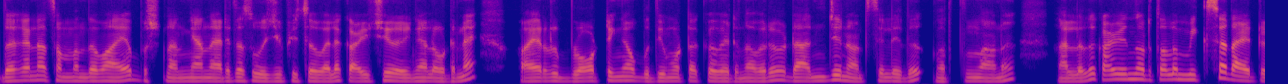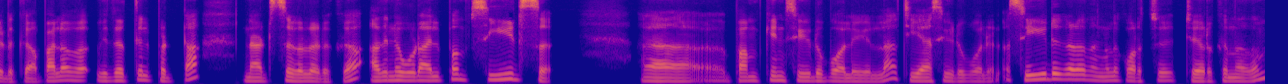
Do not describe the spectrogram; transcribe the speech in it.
ദഹന സംബന്ധമായ പ്രശ്നം ഞാൻ നേരത്തെ സൂചിപ്പിച്ചതുപോലെ കഴിച്ചു കഴിഞ്ഞാൽ ഉടനെ വയറിൽ ബ്ലോട്ടിങ്ങോ ബുദ്ധിമുട്ടൊക്കെ വരുന്നവർ ഒരു അഞ്ച് നട്ട്സിൽ ഇത് നിർത്തുന്നതാണ് നല്ലത്. കഴിയുന്നിടത്തോളം മിക്സഡ് ആയിട്ട് എടുക്കുക. പല വിധത്തിൽപ്പെട്ട നട്ട്സുകൾ എടുക്കുക. അതിന്റെ കൂടെ അല്പം സീഡ്സ് പംകിൻ സീഡ് പോലെയുള്ള ചിയ സീഡ് പോലെയുള്ള സീഡുകൾ നിങ്ങൾ കുറച്ച് ചേർക്കുന്നതും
